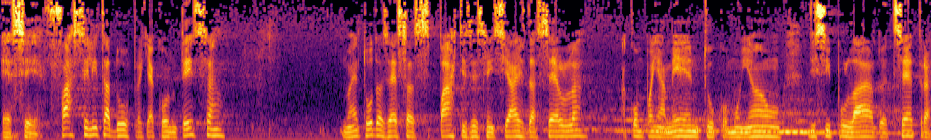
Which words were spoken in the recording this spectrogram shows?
é ser facilitador para que aconteça, não é todas essas partes essenciais da célula, acompanhamento, comunhão, discipulado, etc.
